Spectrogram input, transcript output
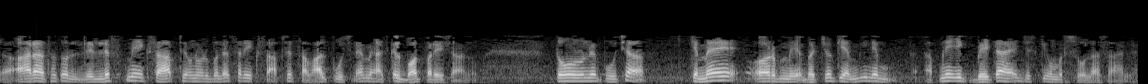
آ رہا تھا تو لفٹ میں ایک صاحب تھے، انہوں نے بولا، سر، ایک صاحب سے سوال پوچھ رہے ہیں میں آج کل بہت پریشان ہوں۔ تو انہوں نے پوچھا کہ میں اور بچوں کی امی نے اپنے ایک بیٹا ہے جس کی عمر سولہ سال ہے۔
